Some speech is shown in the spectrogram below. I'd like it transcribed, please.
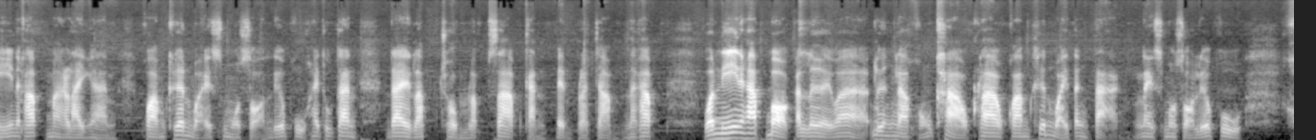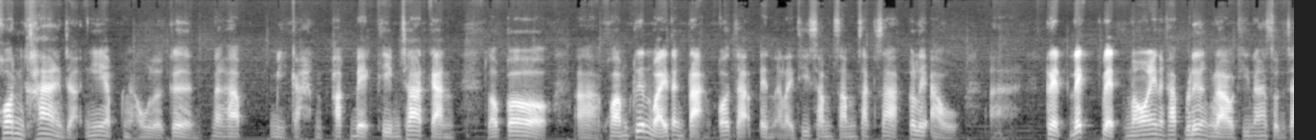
นี้นะครับ มารายงานความเคลื่อนไหวสโมสรลิเวอร์พูลให้ทุกท่านได้รับชมรับทราบกันเป็นประจำนะครับ วันนี้นะครับบอกกันเลยว่าเรื่องราวของข่าวคราวความเคลื่อนไหวต่างๆ ในสโมสรลิเวอร์พูลค่อนข้างจะเงียบเหงาเหลือเกินนะครับ มีการพักเบรกทีมชาติกัน แล้วก็ความเคลื่อนไหวต่างๆ ก็จะเป็นอะไรที่ซ้ำๆซักๆ ก็เลยเอาอเกร็ดเล็กเกร็ดน้อยนะครับ เรื่องราวที่น่าสนใจ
